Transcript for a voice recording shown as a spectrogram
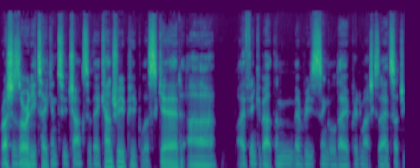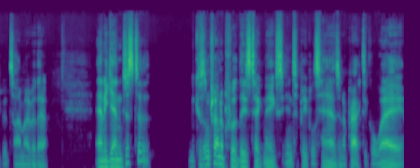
Russia's already taken two chunks of their country. People are scared. Uh, I think about them every single day pretty much because I had such a good time over there. And again, just to because I'm trying to put these techniques into people's hands in a practical way,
